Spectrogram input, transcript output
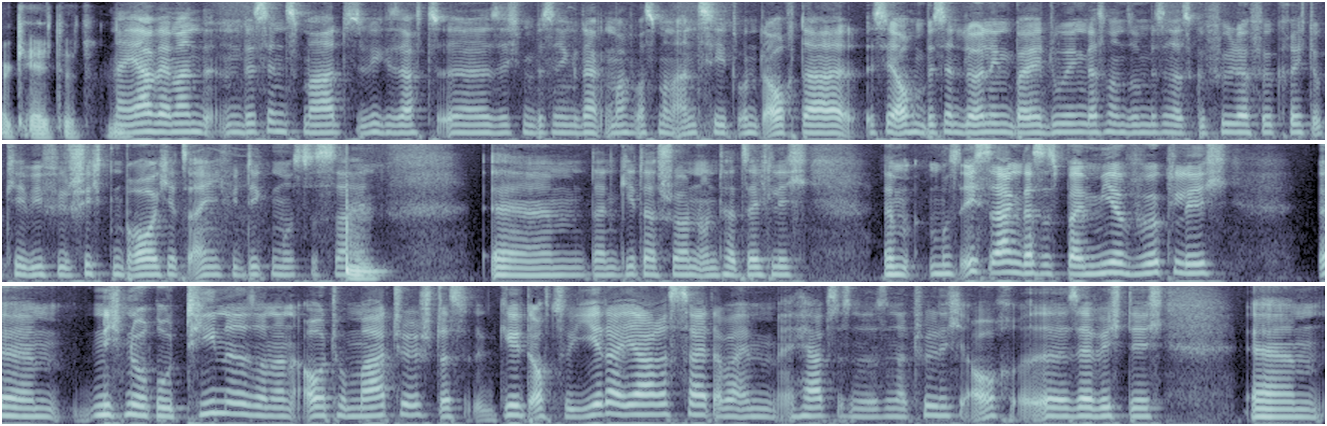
erkältet. Naja, wenn man ein bisschen smart, wie gesagt, äh, sich ein bisschen Gedanken macht, was man anzieht und auch da ist ja auch ein bisschen Learning by Doing, dass man so ein bisschen das Gefühl dafür kriegt, okay, wie viele Schichten brauche ich jetzt eigentlich, wie dick muss das sein, mhm. ähm, dann geht das schon und tatsächlich ähm, muss ich sagen, dass es bei mir wirklich ähm, nicht nur Routine, sondern automatisch. Das gilt auch zu jeder Jahreszeit, aber im Herbst ist das natürlich auch äh, sehr wichtig. Ähm,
